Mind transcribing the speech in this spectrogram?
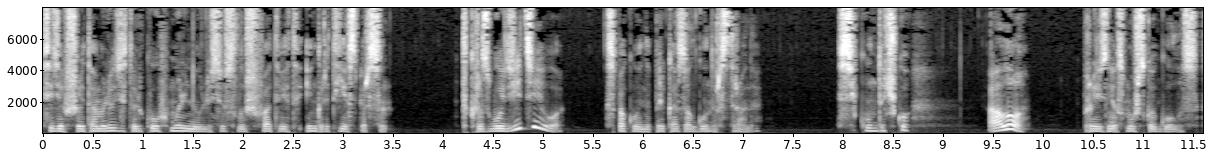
Сидевшие там люди только ухмыльнулись, услышав ответ Ингрид Есперсон. «Так разбудите его», — спокойно приказал Гуннер странно. «Секундочку». «Алло», — произнес мужской голос.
